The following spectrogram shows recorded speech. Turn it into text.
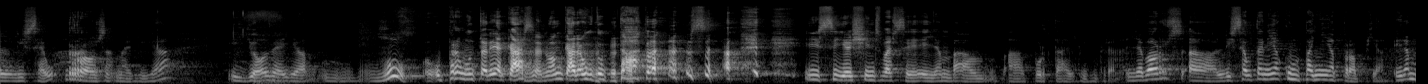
al Liceu, Rosa Maria? I jo deia, uh, ho preguntaré a casa, no? encara ho dubtaves. I sí, així ens va ser, ell em va portar al dintre. Llavors, eh, el Liceu tenia companyia pròpia, érem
